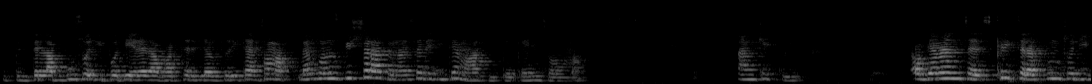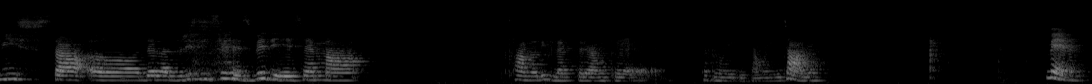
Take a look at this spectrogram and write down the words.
de- dell'abuso di potere da parte delle autorità, insomma vengono sviscerate una serie di tematiche che insomma Anche qui. ovviamente scritte dal punto di vista eh, della giurisdizione svedese, ma fanno riflettere anche per noi che siamo in Italia. Bene,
